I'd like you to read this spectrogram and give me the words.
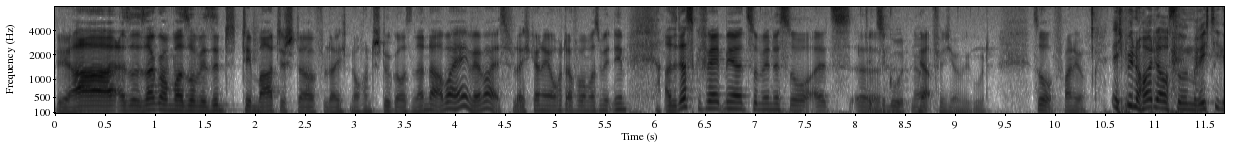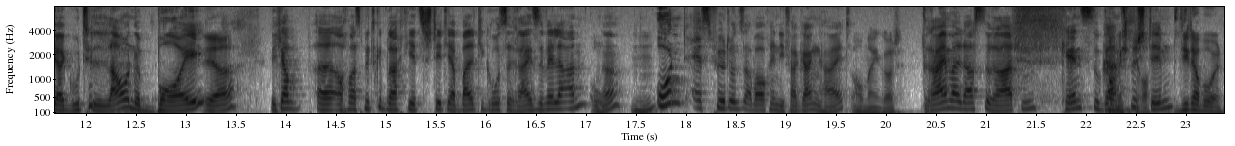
ja, also sagen wir mal so, wir sind thematisch da vielleicht noch ein Stück auseinander, aber hey, wer weiß, vielleicht kann er auch davon was mitnehmen. Also das gefällt mir zumindest so als. Äh, Findest du gut, ne? Ja, finde ich irgendwie gut. So, Franjo. Ich bin heute auch so ein richtiger gute Laune-Boy. Ja. Ich habe äh, auch was mitgebracht. Jetzt steht ja bald die große Reisewelle an. Ne? mhm. Und es führt uns aber auch in die Vergangenheit. Oh mein Gott. Dreimal darfst du raten. Kennst du ganz ich drauf. bestimmt. Dieter Bohlen.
